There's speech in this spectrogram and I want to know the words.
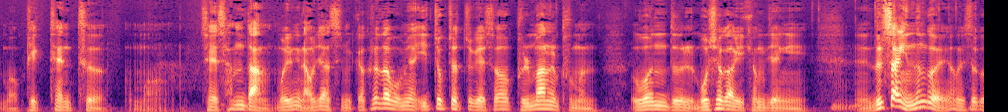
뭐 빅텐트, 뭐 제3당 뭐 이런 게 나오지 않습니까? 그러다 보면 이쪽 저쪽에서 불만을 품은 의원들 모셔가기 경쟁이 음. 늘상 있는 거예요. 그래서 그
